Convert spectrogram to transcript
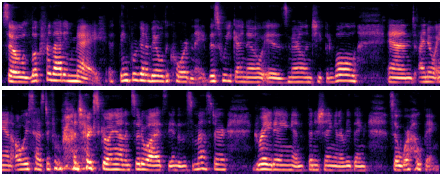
So look for that in May. I think we're going to be able to coordinate. This week I know is Maryland Sheep and Wool, and I know Anne always has different projects going on, and so do I. It's the end of the semester, grading and finishing and everything. So we're hoping,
